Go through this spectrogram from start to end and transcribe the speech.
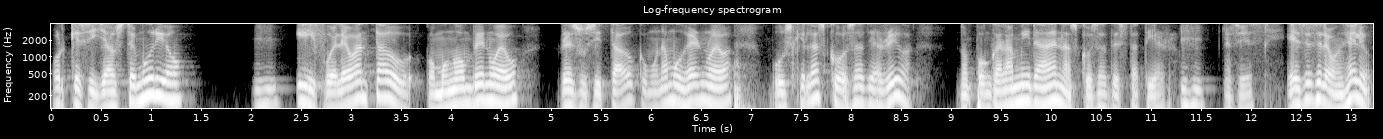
Porque si ya usted murió y fue levantado como un hombre nuevo, resucitado como una mujer nueva, busque las cosas de arriba. No ponga la mirada en las cosas de esta tierra. Así es. Ese es el Evangelio.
